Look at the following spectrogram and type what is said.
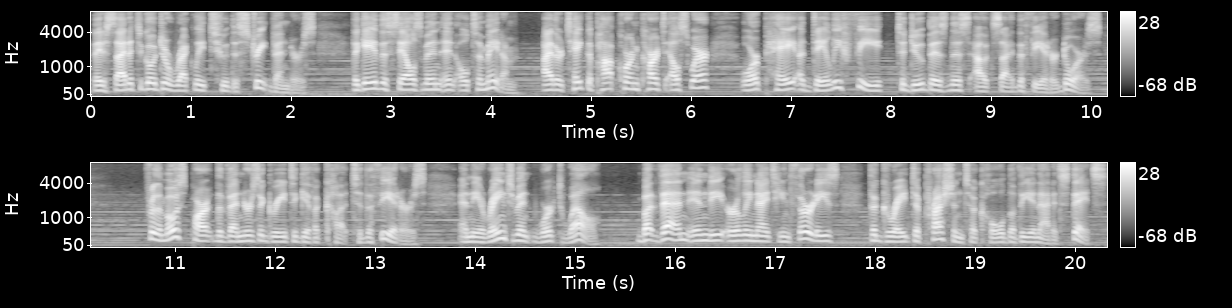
they decided to go directly to the street vendors. They gave the salesman an ultimatum either take the popcorn carts elsewhere or pay a daily fee to do business outside the theater doors. For the most part, the vendors agreed to give a cut to the theaters, and the arrangement worked well. But then, in the early 1930s, the Great Depression took hold of the United States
